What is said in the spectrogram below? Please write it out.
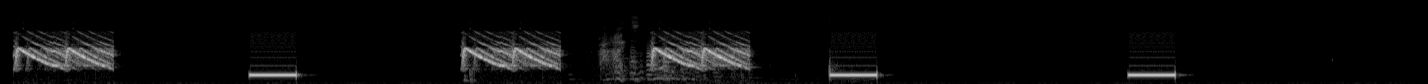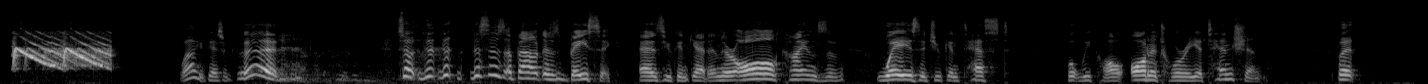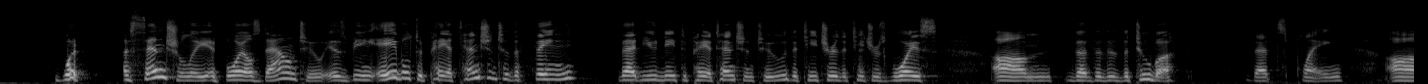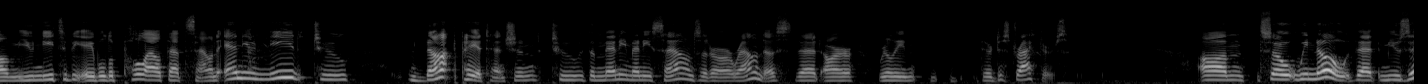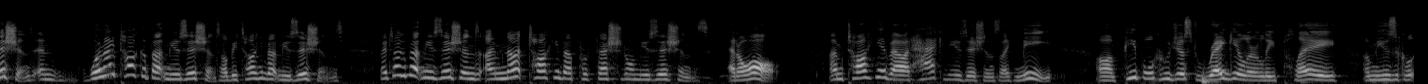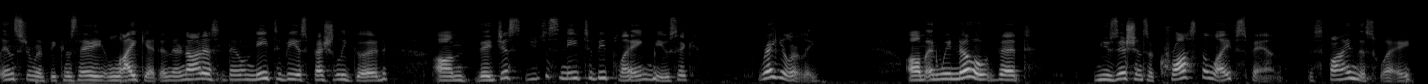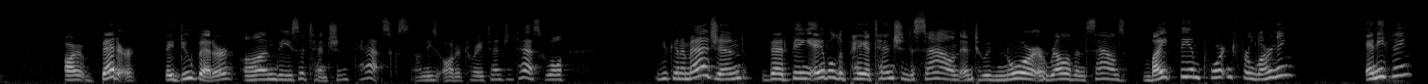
Wow, you guys are good. So th th this is about as basic as you can get, and there are all kinds of ways that you can test what we call auditory attention. But what essentially it boils down to is being able to pay attention to the thing that you need to pay attention to, the teacher, the teacher's voice, um, the, the, the, the, tuba that's playing. Um, you need to be able to pull out that sound, and you need to not pay attention to the many, many sounds that are around us that are really, they're distractors. Um, so we know that musicians, and when I talk about musicians, I'll be talking about musicians. When I talk about musicians, I'm not talking about professional musicians at all. I'm talking about hack musicians like me, um, people who just regularly play a musical instrument because they like it, and they're not as, they don't need to be especially good. Um, they just, you just need to be playing music regularly. Um, and we know that musicians across the lifespan, defined this way, are better, they do better on these attention tasks, on these auditory attention tasks. Well, you can imagine that being able to pay attention to sound and to ignore irrelevant sounds might be important for learning anything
